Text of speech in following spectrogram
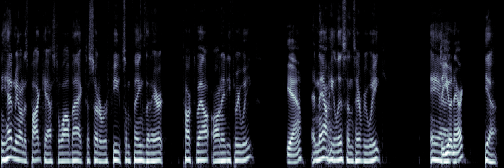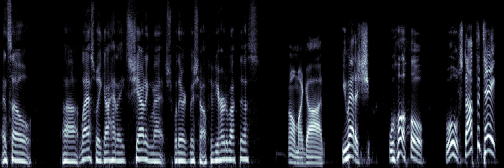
he had me on his podcast a while back to sort of refute some things that Eric talked about on 83 weeks. Yeah. And now he listens every week. And Do you and Eric? Yeah. And so uh last week I had a shouting match with Eric Bischoff. Have you heard about this? Oh my God! You had a sh- whoa, whoa! Stop the tape.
